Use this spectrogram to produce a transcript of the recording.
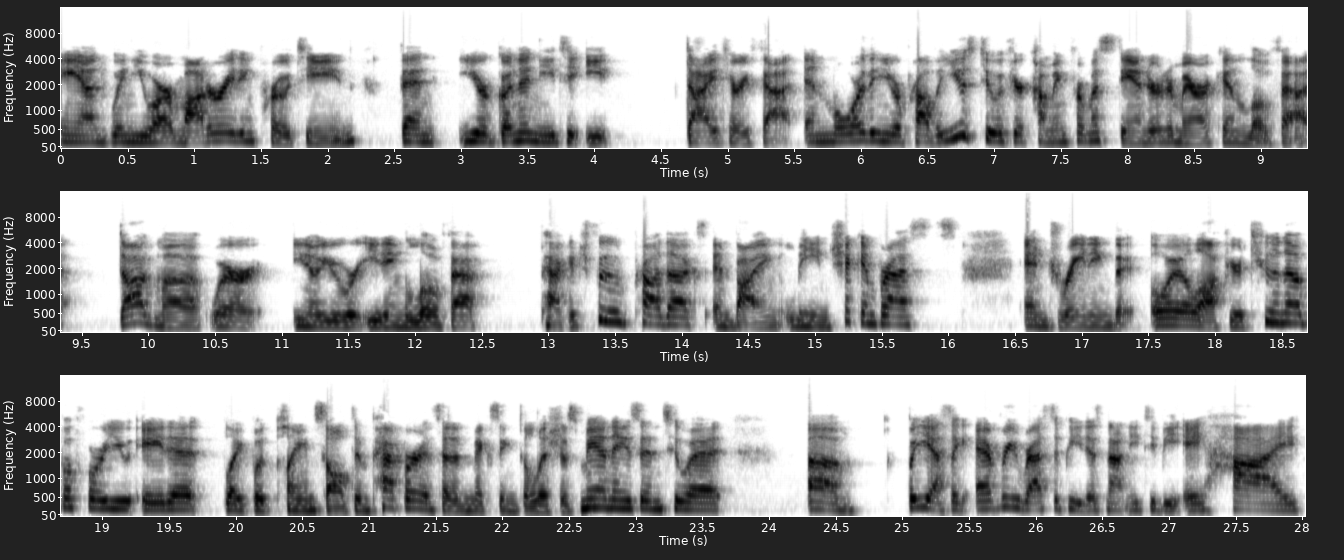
and when you are moderating protein, then you're going to need to eat dietary fat and more than you're probably used to if you're coming from a standard American low fat dogma where you know you were eating low fat packaged food products and buying lean chicken breasts and draining the oil off your tuna before you ate it like with plain salt and pepper instead of mixing delicious mayonnaise into it um, but yes, like every recipe does not need to be a high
